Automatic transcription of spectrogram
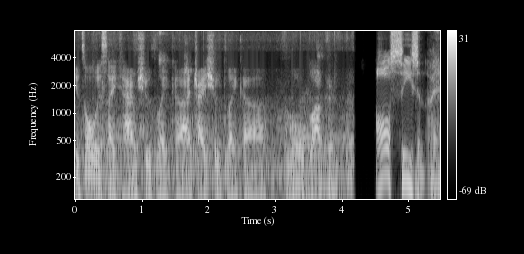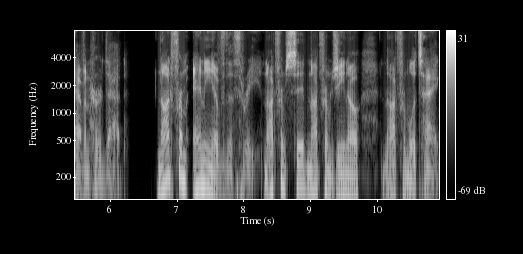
it's always like I'm shoot like uh, I try shoot like a uh, low blocker. All season, I haven't heard that. Not from any of the three. Not from Sid, not from Gino, not from Letang.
